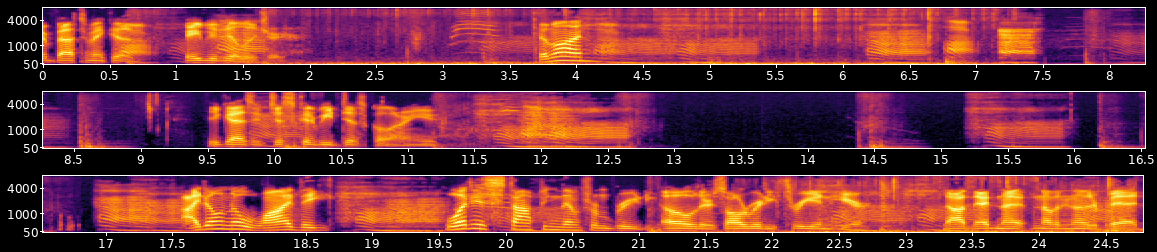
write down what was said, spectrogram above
They're about to make a baby villager. Come on. You guys are just going to be difficult, aren't you? I don't know why they... What is stopping them from breeding? Oh, there's already three in here. Not another another bed.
